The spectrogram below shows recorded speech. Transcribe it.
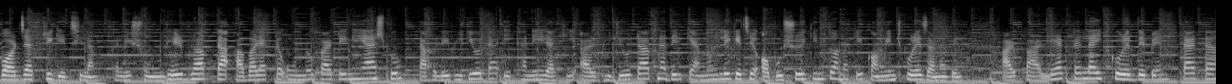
বরযাত্রী গেছিলাম। তাহলে সন্ধ্যের ব্লগটা আবার একটা অন্য পার্টে নিয়ে আসব। তাহলে ভিডিওটা এখানেই রাখি। আর ভিডিওটা আপনাদের কেমন লেগেছে অবশ্যই কিন্তু আমাকে কমেন্ট করে জানাবেন। আর পারলে একটা লাইক করে দেবেন। টাটা!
